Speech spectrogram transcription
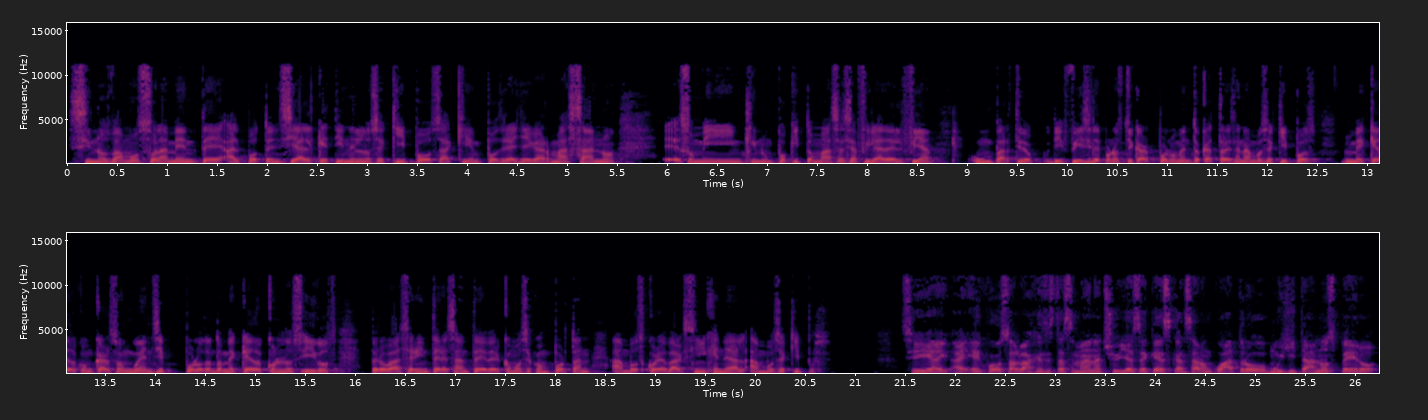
Si nos vamos solamente al potencial que tienen los equipos, a quién podría llegar más sano, eso me inclina un poquito más hacia Filadelfia. Un partido difícil de pronosticar por el momento que atraviesan ambos equipos. Me quedo con Carson Wentz y por lo tanto me quedo con los Eagles. Pero va a ser interesante ver cómo se comportan ambos corebacks y en general ambos equipos. Sí, hay, juegos salvajes esta semana, Chuy. Ya sé que descansaron cuatro muy gitanos, pero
